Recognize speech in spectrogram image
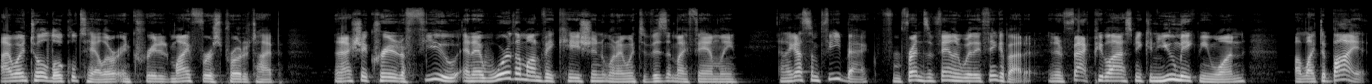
I went to a local tailor and created my first prototype. And actually created a few and I wore them on vacation when I went to visit my family. And I got some feedback from friends and family where they think about it. And in fact, people ask me, Can you make me one? I'd like to buy it.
